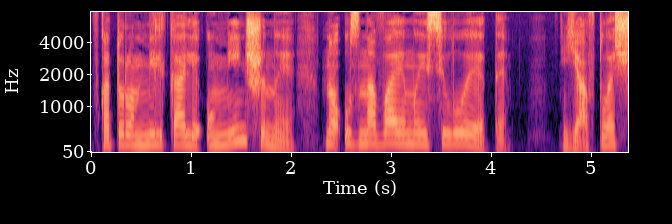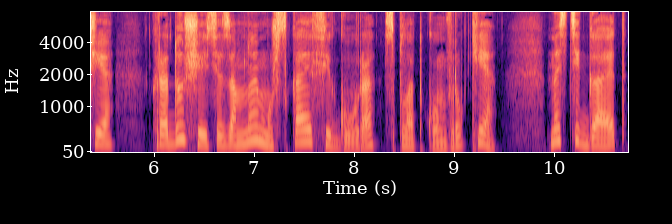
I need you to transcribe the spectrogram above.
в котором мелькали уменьшенные, но узнаваемые силуэты. Я в плаще, крадущаяся за мной мужская фигура с платком в руке. Настигает,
